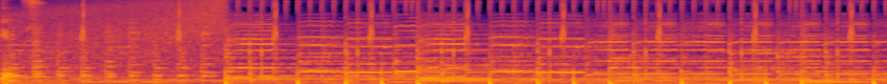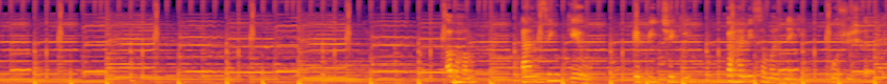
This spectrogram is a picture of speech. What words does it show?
केव्स अब हम डांसिंग केव के पीछे की कहानी समझने की कोशिश करते हैं।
